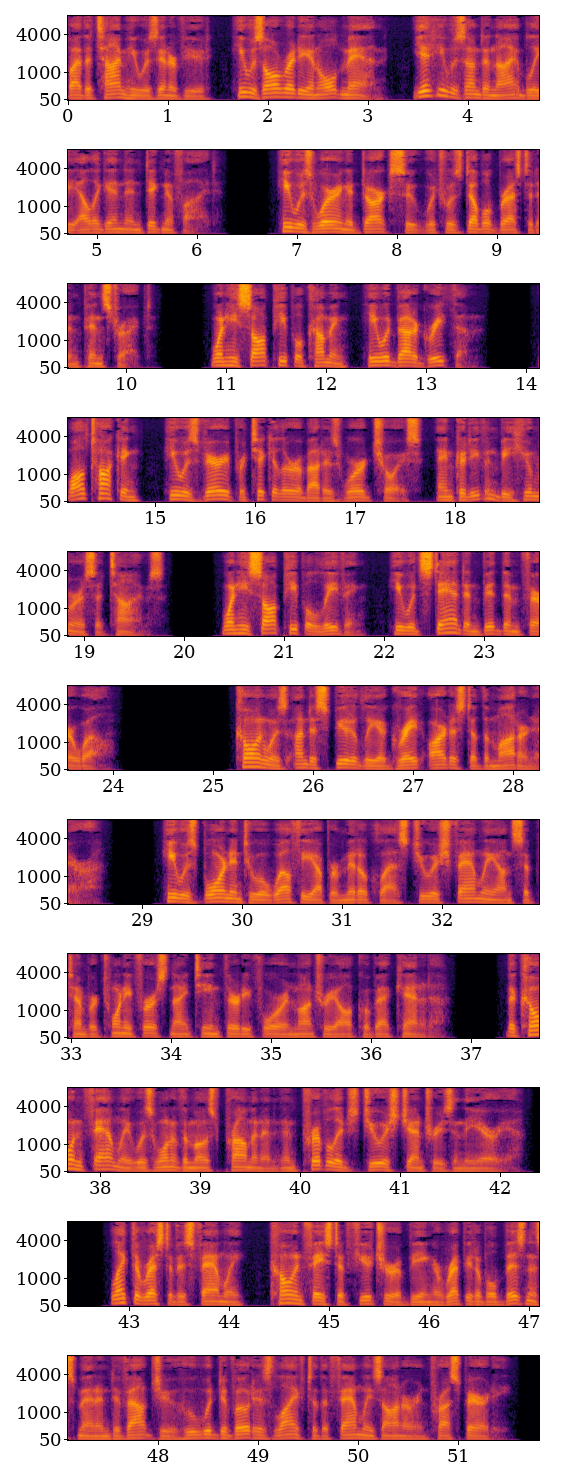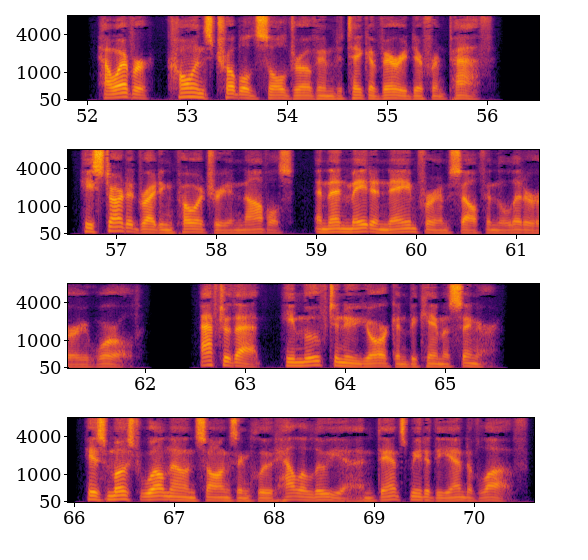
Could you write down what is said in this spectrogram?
By the time he was interviewed, he was already an old man, yet he was undeniably elegant and dignified. He was wearing a dark suit which was double breasted and pinstriped. When he saw people coming, he would bow to greet them. While talking, he was very particular about his word choice, and could even be humorous at times. When he saw people leaving, he would stand and bid them farewell. Cohen was undisputedly a great artist of the modern era. He was born into a wealthy upper middle class Jewish family on September 21, 1934, in Montreal, Quebec, Canada. The Cohen family was one of the most prominent and privileged Jewish gentries in the area. Like the rest of his family, Cohen faced a future of being a reputable businessman and devout Jew who would devote his life to the family's honor and prosperity. However, Cohen's troubled soul drove him to take a very different path. He started writing poetry and novels, and then made a name for himself in the literary world. After that, he moved to New York and became a singer. His most well known songs include Hallelujah and Dance Me to the End of Love.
